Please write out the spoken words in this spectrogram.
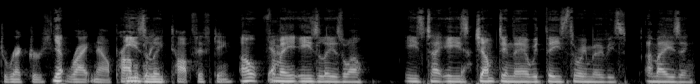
directors Yep. right now. Probably Easily. top fifteen. oh for Yeah. me easily as well he's ta- he's jumped in there with these three movies amazing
